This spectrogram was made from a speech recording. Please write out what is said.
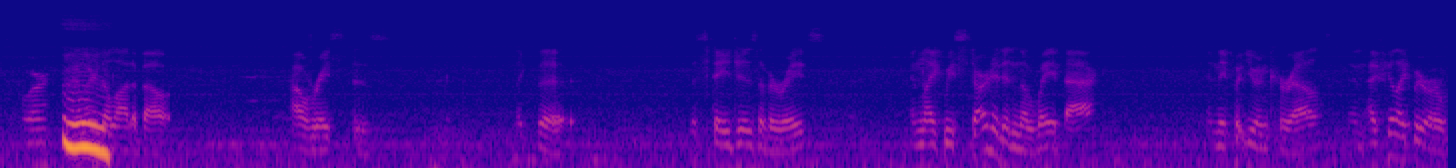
before. I Mm. learned a lot about how races, like the the stages of a race, and like we started in the way back, and they put you in corrals, and I feel like we were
